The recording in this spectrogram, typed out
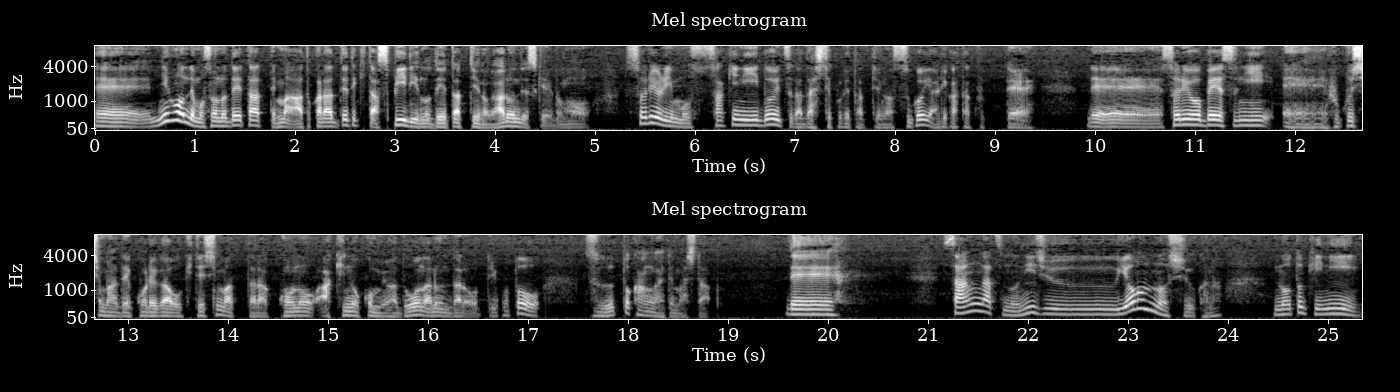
で、日本でもそのデータって、まあ、後から出てきたスピーディーのデータっていうのがあるんですけれども、それよりも先にドイツが出してくれたっていうのはすごいありがたくって、で、それをベースに、えー、福島でこれが起きてしまったら、この秋の米はどうなるんだろうということをずっと考えてました。で、3月の24の週かなの時に、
